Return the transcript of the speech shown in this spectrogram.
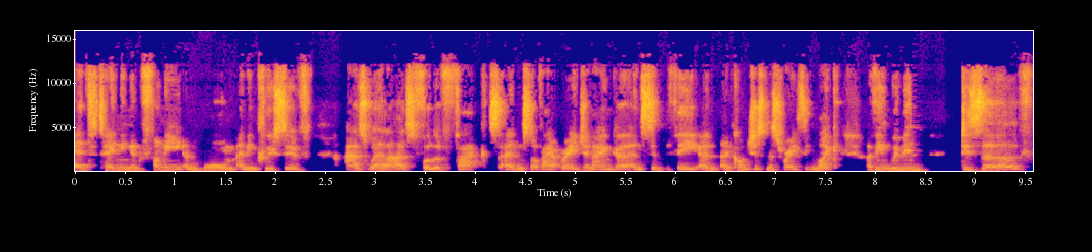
entertaining and funny and warm and inclusive? As well as full of facts and sort of outrage and anger and sympathy and, and consciousness raising. Like, I think women deserve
